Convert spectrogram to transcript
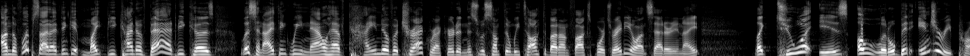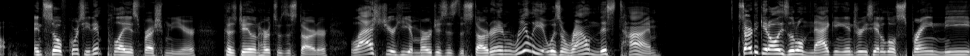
On the flip side, I think it might be kind of bad because, listen, I think we now have kind of a track record, and this was something we talked about on Fox Sports Radio on Saturday night. Like, Tua is a little bit injury prone. And so, of course, he didn't play his freshman year because Jalen Hurts was a starter. Last year, he emerges as the starter, and really it was around this time started to get all these little nagging injuries. He had a little sprained knee,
